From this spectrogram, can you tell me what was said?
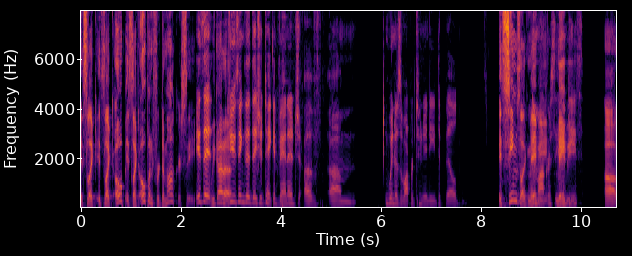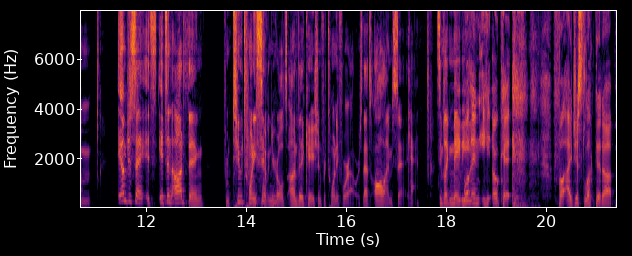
It's like it's like op- it's like open for democracy. Is it? We gotta. Do you think that they should take advantage of um, windows of opportunity to build? It seems like maybe, Democracy and maybe. peace. Um, I'm just saying it's it's an odd thing from two 27 year olds on vacation for 24 hours. That's all I'm saying. Okay. Seems like maybe. Well, and he, okay, I just looked it up.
